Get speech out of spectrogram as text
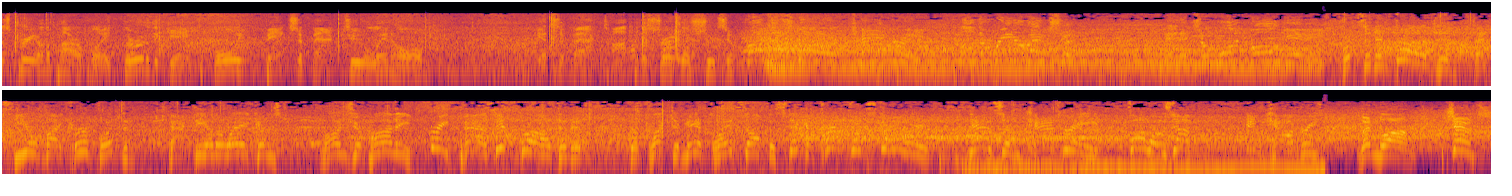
This period on the power play. Third of the game. Toffoli banks it back to Lindholm. Gets it back, top of the circle, shoots him from the score. Kadri on the redirection. And it's a one-goal game. Puts it in front, and that's healed by Kerfoot. And back the other way comes Mangiapane. Great pass in front, and it's deflected. May have glanced off the stick, and Kerfoot scores. Nazem Kadri follows up, and Calgary's. Lindblom shoots,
